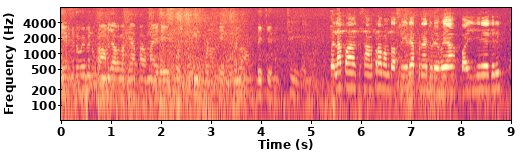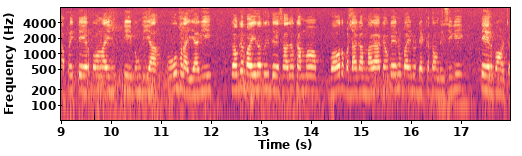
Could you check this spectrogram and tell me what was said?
ਫਿਰ ਜਦੋਂ ਇਹ ਮੈਨੂੰ ਕਾਮਯਾਬ ਲੱਗਿਆ ਤਾਂ ਮੈਂ ਇਹ ਕੁਝ ਪੀਸ ਬਣਾ ਕੇ ਪਹਿਲਾਂ ਵੇਚੇ ਨੇ। ਠੀਕ ਹੈ ਜੀ। ਪਹਿਲਾਂ ਆਪਾਂ ਕਿਸਾਨ ਭਰਾਵਾਂ ਨੂੰ ਦੱਸਦੇ ਜਿਹੜੇ ਆਪਣੇ ਨਾਲ ਜੁੜੇ ਹੋਏ ਆ ਬਾਈ ਜੀ ਨੇ ਜਿਹੜੀ ਆਪਣੀ ਤੇਲ ਪਾਉਣ ਵਾਲੀ ਟੀਪ ਹੁੰਦੀ ਆ ਉਹ ਬਣਾਈ ਹੈਗੀ ਕਿਉਂਕਿ ਬਾਈ ਦਾ ਤੁਸੀਂ ਦੇਖ ਸਕਦੇ ਹੋ ਕੰਮ ਬਹੁਤ ਵੱਡਾ ਕੰਮ ਹੈਗਾ ਕਿਉਂਕਿ ਇਹਨੂੰ ਬਾਈ ਨੂੰ ਦਿੱਕਤ ਆਉਂਦੀ ਸੀਗੀ ਤੇਲ ਪਾਉਣ 'ਚ।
